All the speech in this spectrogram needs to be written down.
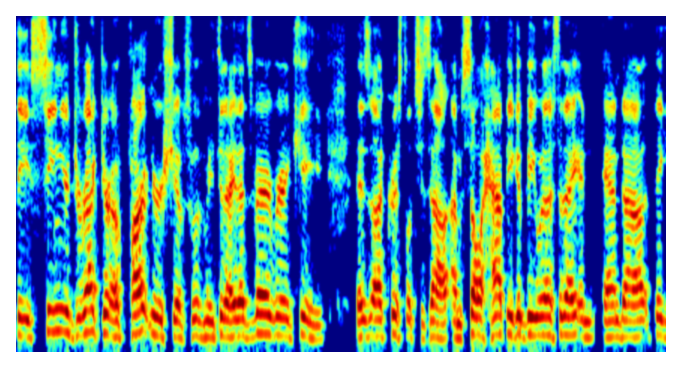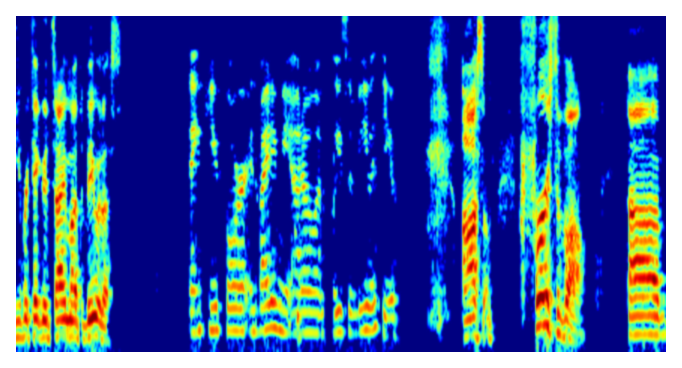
the senior director of partnerships with me today. That's very, very key. Is uh, Crystal Chissell. I'm so happy you could be with us today, and and uh, thank you for taking the time out to be with us. Thank you for inviting me, Otto. I'm pleased to be with you. Awesome. First of all, um,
